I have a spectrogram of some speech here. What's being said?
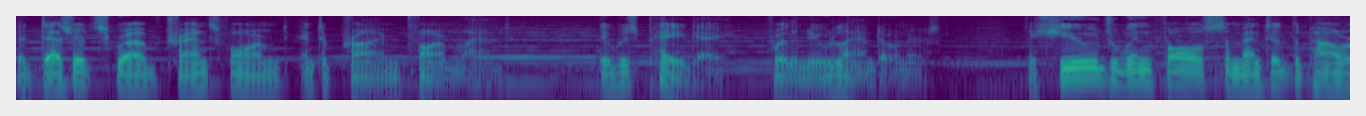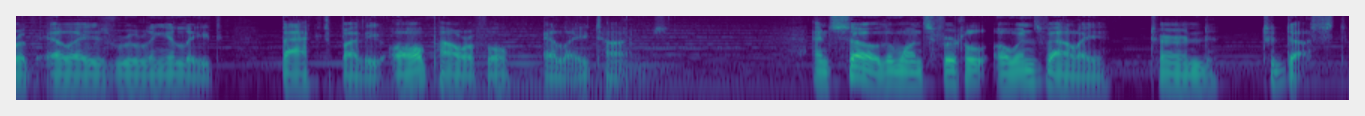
the desert scrub transformed into prime farmland. It was payday for the new landowners. The huge windfalls cemented the power of LA's ruling elite, backed by the all powerful LA Times. And so the once fertile Owens Valley turned to dust.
